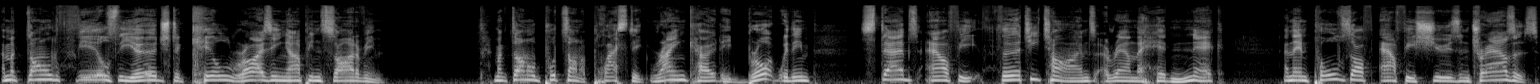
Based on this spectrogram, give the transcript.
and MacDonald feels the urge to kill rising up inside of him. MacDonald puts on a plastic raincoat he'd brought with him, stabs Alfie 30 times around the head and neck, and then pulls off Alfie's shoes and trousers.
